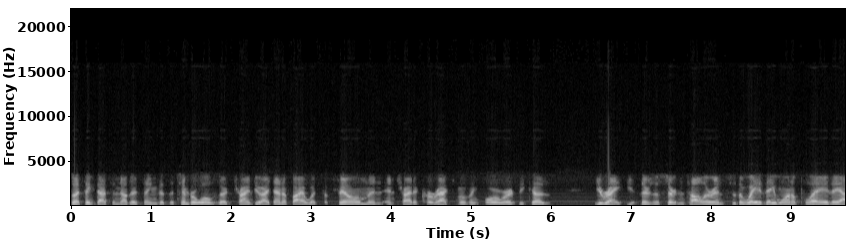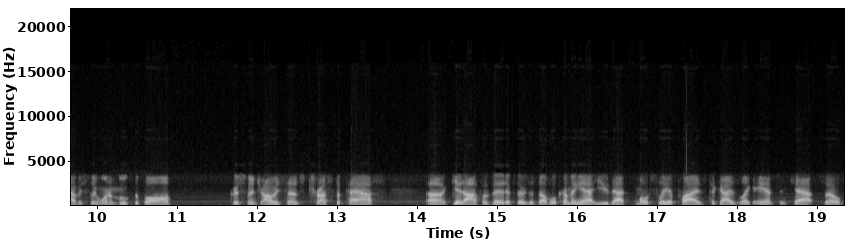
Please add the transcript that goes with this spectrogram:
so I think that's another thing that the Timberwolves are trying to identify with the film and, and try to correct moving forward because you're right. There's a certain tolerance. to the way they want to play, they obviously want to move the ball. Chris Finch always says, trust the pass, uh, get off of it if there's a double coming at you. That mostly applies to guys like Ant and Cat. So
